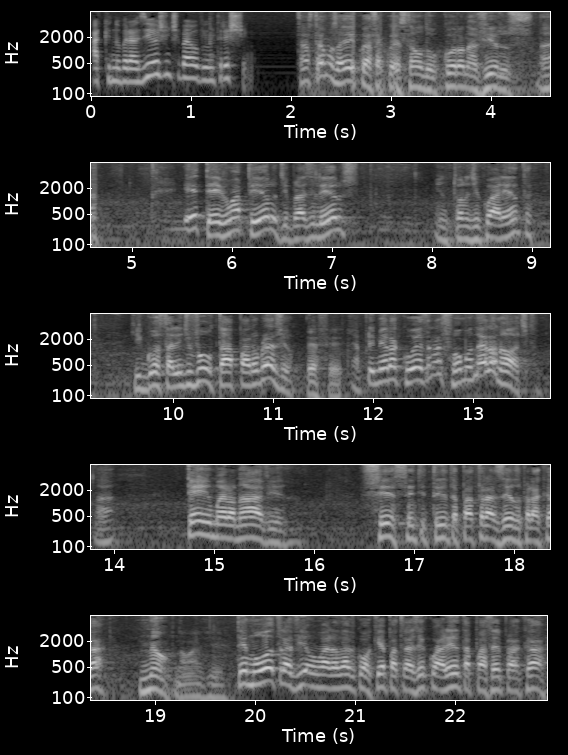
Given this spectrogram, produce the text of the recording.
aqui no Brasil. A gente vai ouvir um trechinho. Nós estamos aí com essa questão do coronavírus, né? E teve um apelo de brasileiros, em torno de 40, que gostariam de voltar para o Brasil. Perfeito. A primeira coisa, nós fomos na aeronáutica. Né? Tem uma aeronave C-130 para trazê-los para cá? Não. Não havia. Tem uma outra avião, uma aeronave qualquer para trazer 40 passageiros para cá?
